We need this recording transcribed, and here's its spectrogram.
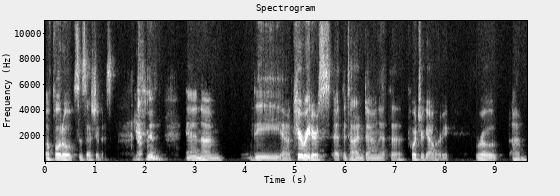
of photo secessionists. Yeah. and and um, the uh, curators at the time down at the Portrait Gallery wrote um,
